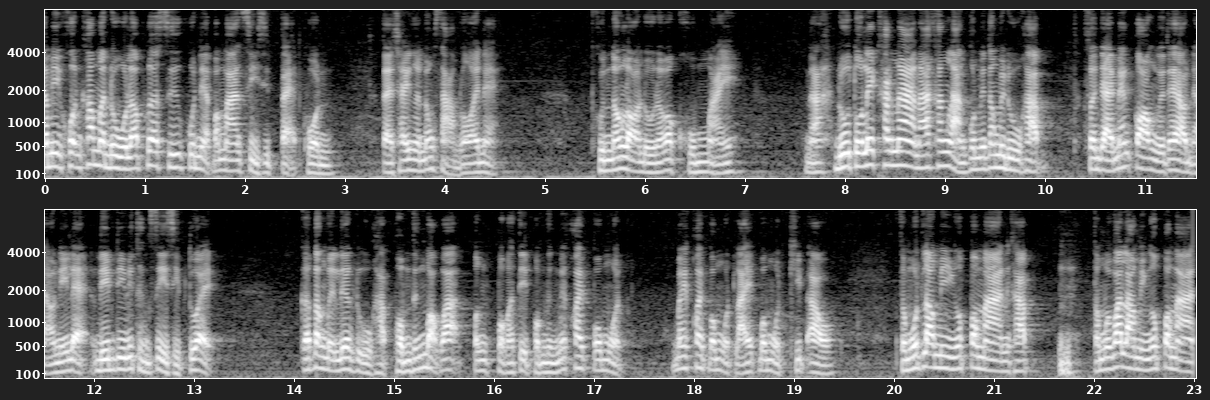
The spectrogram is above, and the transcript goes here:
จะมีคนเข้ามาดูแล้วเพื่อซื้อคุณเนี่ยประมาณ 48 คน แต่ใช้เงินต้อง 300เนี่ยคุณต้องรอดูนะว่าคุ้มไหม นะดูตัวเลขข้างหน้านะ ข้างหลังคุณไม่ต้องไปดูครับ ส่วนใหญ่แม่งกองอยู่แถวแถวนี้แหละดีดีไม่ถึง 40 ด้วย ก็ต้องไปเลือกดูครับ ผมถึงบอกว่าปกติผมถึงไม่ค่อยโปรโมทไม่ค่อยโปรโมทไลฟ์โปรโมทคลิปเอา สมมุติเรามีงบประมาณครับ สมมติว่าเรามีงบประมาณ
